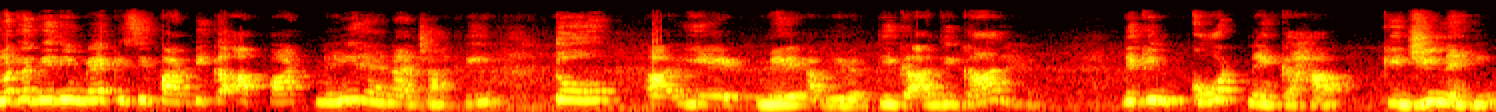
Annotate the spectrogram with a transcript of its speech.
मतलब यदि मैं किसी पार्टी का अब पार्ट नहीं रहना चाहती तो ये मेरे अभिव्यक्ति का अधिकार है। लेकिन कोर्ट ने कहा कि जी नहीं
